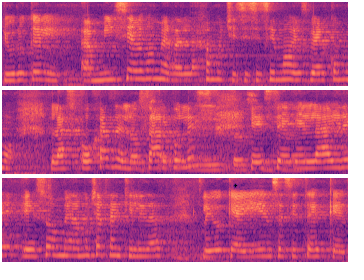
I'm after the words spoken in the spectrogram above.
Yo creo que el- a mí si algo me relaja muchísimo es ver como las hojas de los, Los árboles, este, ujú. el aire, eso me da mucha tranquilidad. Le digo que ahí en Cecite que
